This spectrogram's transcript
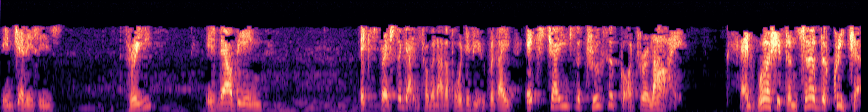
in Genesis 3 is now being expressed again from another point of view, but they exchanged the truth of God for a lie and worshipped and served the creature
